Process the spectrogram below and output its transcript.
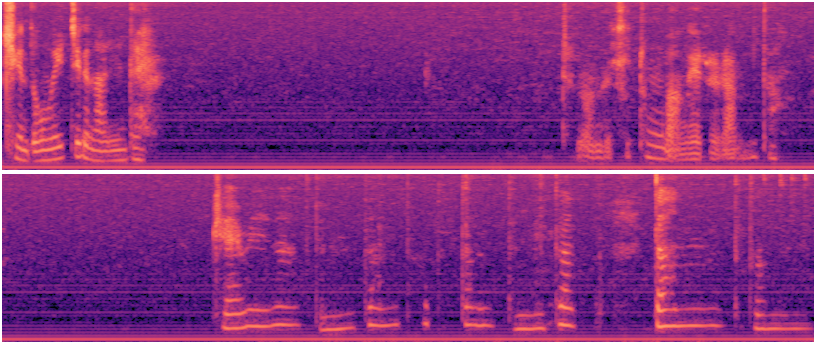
지금 너무 일찍은 아닌데 저는 오늘 소통 방해를 합니다. 개미는 딴딴딴 딴딴딴딴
